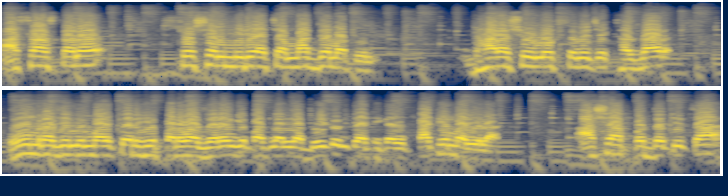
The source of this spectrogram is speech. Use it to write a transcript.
असं असताना सोशल मीडियाच्या माध्यमातून धाराशिव लोकसभेचे खासदार ओमराजे निंबाळकर हे परवा जरंगे पाटलांना भेटून त्या ठिकाणी पाठिंबा दिला. अशा पद्धतीचा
